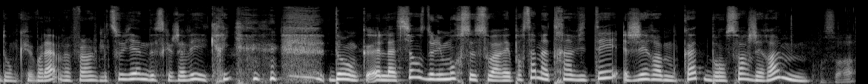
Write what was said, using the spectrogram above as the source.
Donc euh, voilà, va falloir que je me souvienne de ce que j'avais écrit. Donc, euh, la science de l'humour ce soir. Et pour ça, notre invité, Jérôme Cotte. Bonsoir Jérôme. Bonsoir.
